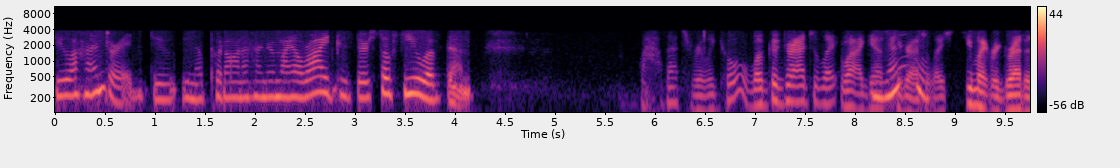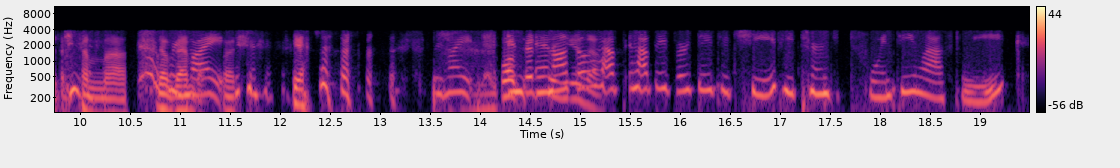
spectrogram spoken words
do a hundred, do you know, put on a hundred mile ride because there's so few of them. Wow, that's really cool. Well, congratulate. Well, I guess No. congratulations. You might regret it come uh, November. we might. But, yeah. we might. Well, and good and for also you, happy, happy birthday to Chief. He turned 20 last week.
